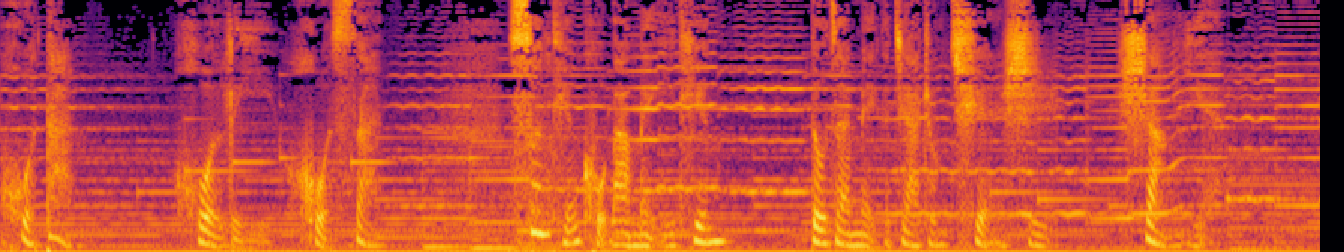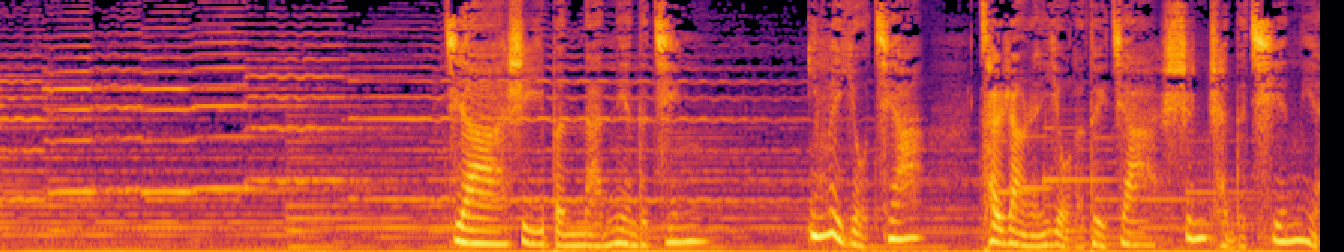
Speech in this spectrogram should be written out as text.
或淡，或离或散，酸甜苦辣，每一天都在每个家中诠释上演。家是一本难念的经，因为有家，才让人有了对家深沉的牵念，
